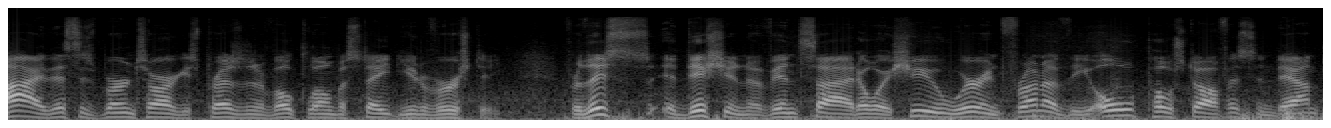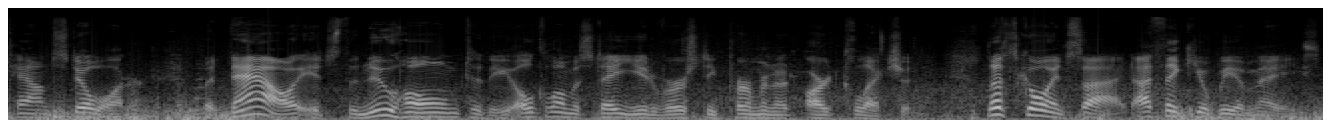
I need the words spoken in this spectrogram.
Hi, this is Burns Hargis, president of Oklahoma State University. For this edition of Inside OSU, we're in front of the old post office in downtown Stillwater. But now it's the new home to the Oklahoma State University Permanent Art Collection. Let's go inside. I think you'll be amazed.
